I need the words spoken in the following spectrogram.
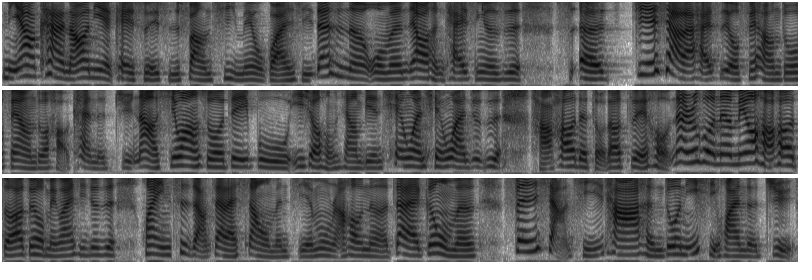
你要看，然后你也可以随时放弃，没有关系。但是呢，我们要很开心的是，是呃。接下来还是有非常多非常多好看的剧，那我希望说这一部《衣袖红香边》千万千万就是好好的走到最后。那如果呢没有好好的走到最后，没关系，就是欢迎次长再来上我们节目，然后呢再来跟我们分享其他很多你喜欢的剧。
